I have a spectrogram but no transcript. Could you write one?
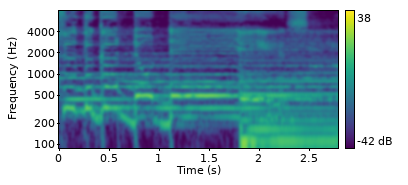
to the good old days.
